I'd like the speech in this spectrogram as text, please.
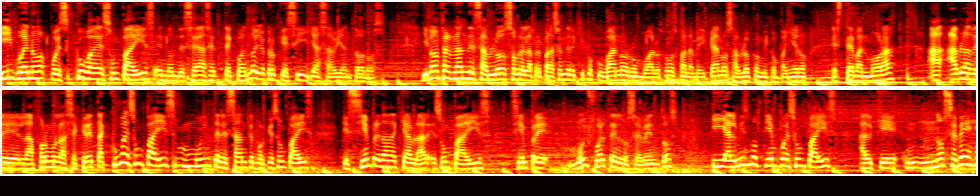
Y bueno, pues Cuba es un país en donde se hace taekwondo. Yo creo que sí, ya sabían todos. Iván Fernández habló sobre la preparación del equipo cubano rumbo a los Juegos Panamericanos, habló con mi compañero Esteban Mora, ah, habla de la fórmula secreta. Cuba es un país muy interesante porque es un país que siempre da de qué hablar, es un país siempre muy fuerte en los eventos y al mismo tiempo es un país al que no se ve,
